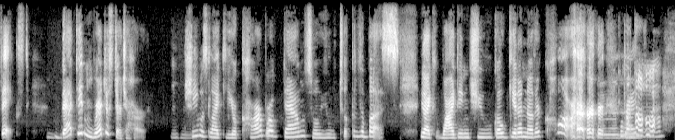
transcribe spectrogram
fixed." That didn't register to her. Mhm. She was like, Your car broke down, so you took the bus. Like, why didn't you go get another car? Mhm. Right?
